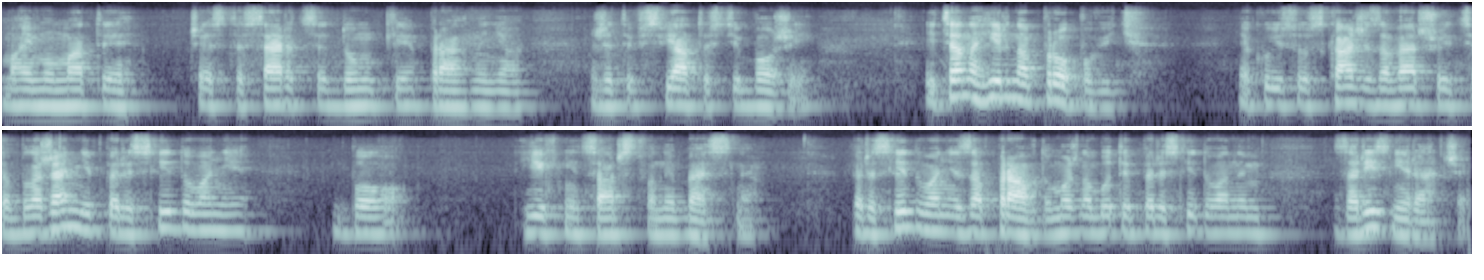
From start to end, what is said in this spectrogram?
маємо мати чисте серце, думки, прагнення жити в святості Божій. І ця нагірна проповідь, яку Ісус каже, завершується блаженні переслідувані, бо їхнє Царство Небесне. Переслідувані за правду. Можна бути переслідуваним за різні речі.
